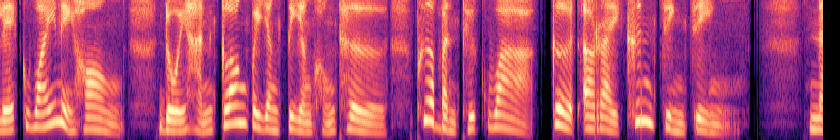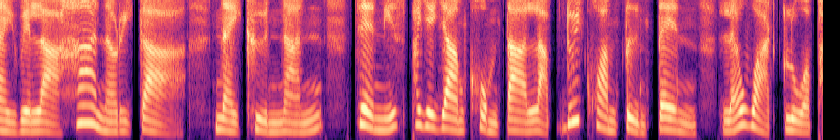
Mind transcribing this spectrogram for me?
เล็กไว้ในห้อง โดยหันกล้องไปยังเตียงของเธอ เพื่อบันทึกว่าเกิดอะไรขึ้นจริง ๆในเวลาห้านาฬิกา ในคืนนั้น เจนิสพยายามข่มตาหลับด้วยความตื่นเต้น และหวาดกลัวผ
